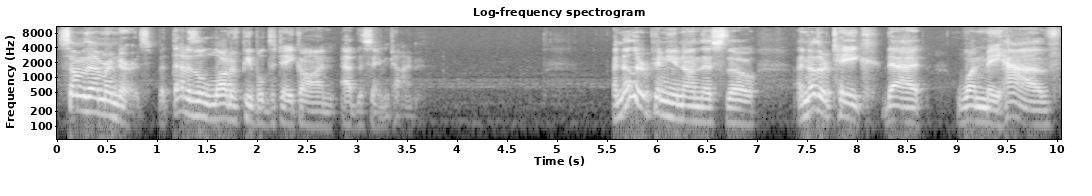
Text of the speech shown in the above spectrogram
some of them are nerds, but that is a lot of people to take on at the same time. Another opinion on this, though, another take that one may have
